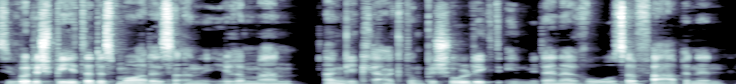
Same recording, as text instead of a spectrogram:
Sie wurde später des Mordes an ihrem Mann angeklagt und beschuldigt, ihn mit einer rosafarbenen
